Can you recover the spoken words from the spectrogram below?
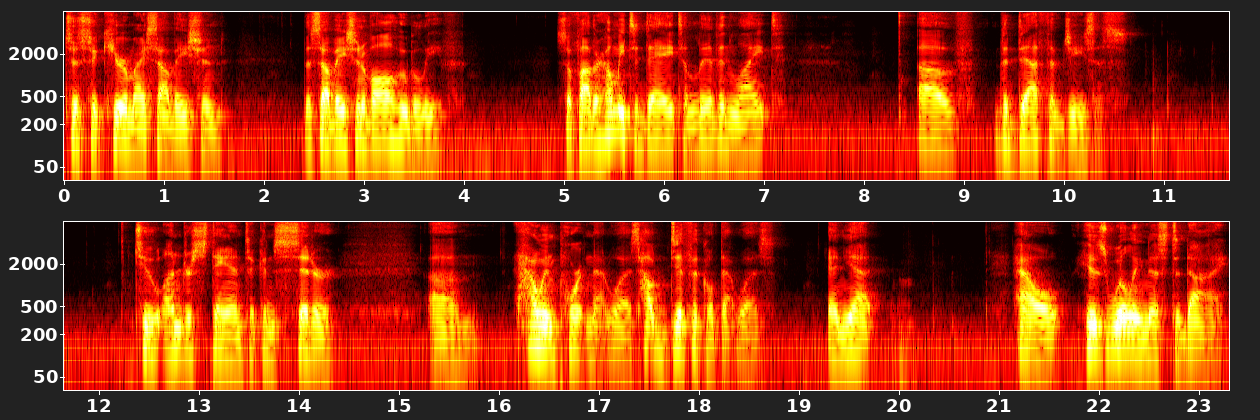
to secure my salvation, the salvation of all who believe. So, Father, help me today to live in light of the death of Jesus, to understand, to consider um, how important that was, how difficult that was, and yet how his willingness to die,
